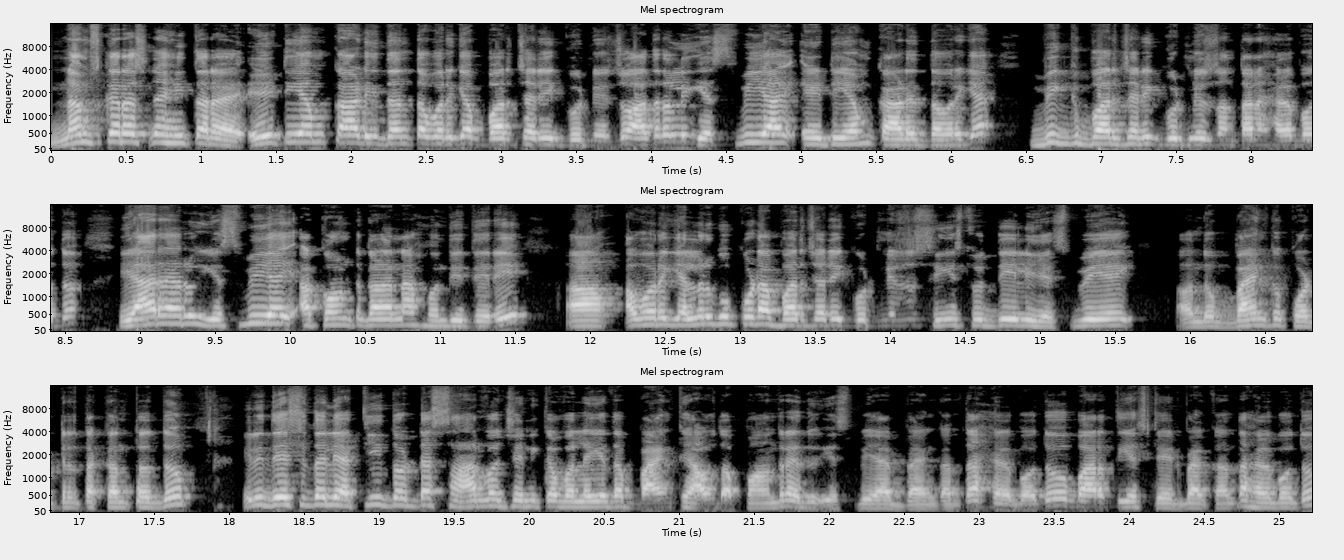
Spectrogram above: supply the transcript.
ನಮಸ್ಕಾರ ಸ್ನೇಹಿತರೆ, ಎ ಟಿ ಎಂ ಕಾರ್ಡ್ ಇದ್ದಂತವರಿಗೆ ಬರ್ಜರಿ ಗುಡ್ ನ್ಯೂಸ್ ಅದರಲ್ಲಿ S B I A T M card ಇದ್ದವರಿಗೆ ಬಿಗ್ ಬರ್ಜರಿ ಗುಡ್ ನ್ಯೂಸ್ ಅಂತಾನೆ ಹೇಳ್ಬೋದು. ಯಾರ್ಯಾರು ಎಸ್ ಬಿ ಐ ಅಕೌಂಟ್ ಗಳನ್ನ ಹೊಂದಿದ್ದೀರಿ ಅವರಿಗೆಲ್ಲರಿಗೂ ಕೂಡ ಬರ್ಜರಿ ಗುಡ್ ನ್ಯೂಸ್ ಸಿಹಿ ಸುದ್ದಿ ಇಲ್ಲಿ ಎಸ್ ಬಿ ಐ ಒಂದು ಬ್ಯಾಂಕ್ ಕೊಟ್ಟಿರ್ತಕ್ಕಂಥದ್ದು. ಇಲ್ಲಿ ದೇಶದಲ್ಲಿ ಅತಿ ದೊಡ್ಡ ಸಾರ್ವಜನಿಕ ವಲಯದ ಬ್ಯಾಂಕ್ ಯಾವ್ದಪ್ಪ ಅಂದ್ರೆ ಅದು ಎಸ್ ಬಿ ಐ ಬ್ಯಾಂಕ್ ಅಂತ ಹೇಳ್ಬೋದು, ಭಾರತೀಯ ಸ್ಟೇಟ್ ಬ್ಯಾಂಕ್ ಅಂತ ಹೇಳ್ಬೋದು.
